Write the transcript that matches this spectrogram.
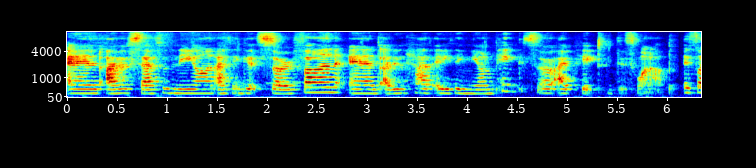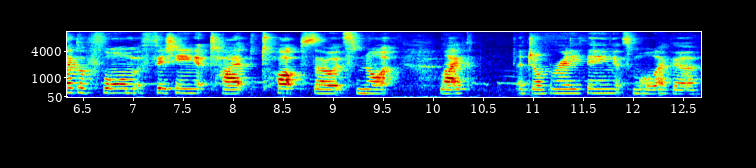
and I'm obsessed with neon. I think it's so fun and I didn't have anything neon pink so I picked this one up. It's like a form-fitting type top so it's not like a jumper or anything. It's more like a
